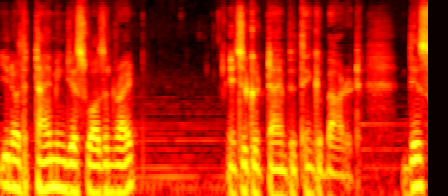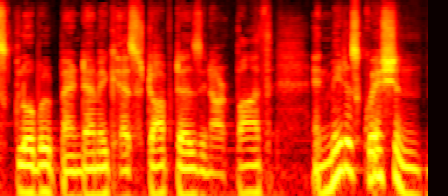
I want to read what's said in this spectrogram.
you know, the timing just wasn't right? It's a good time to think about it. This global pandemic has stopped us in our path and made us question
